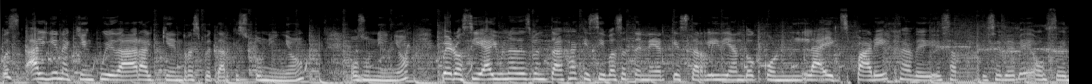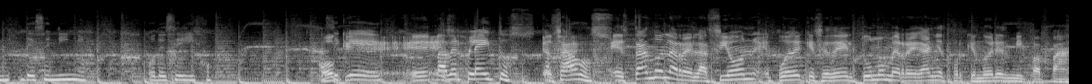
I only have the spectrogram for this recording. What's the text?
pues alguien a quien cuidar, a quien respetar que es tu niño o su niño, pero sí hay una desventaja que sí vas a tener que estar lidiando con la expareja de esa de ese bebé o de ese niño o de ese hijo. Así que eh, va a haber pleitos, O sea, estando en la relación, eh, puede que se dé el tú no me regañes porque no eres mi papá.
